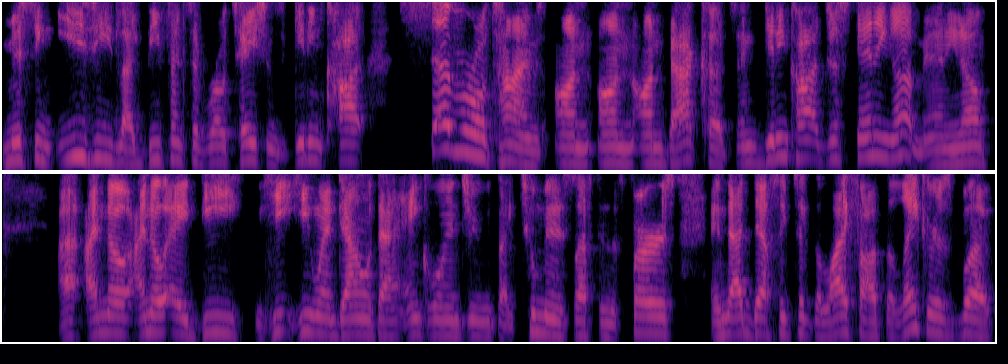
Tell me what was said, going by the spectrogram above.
missing easy like defensive rotations, getting caught several times on on on back cuts and getting caught just standing up, man. You know, I, I know I know AD he he went down with that ankle injury with like two minutes left in the first, and that definitely took the life out of the Lakers. But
